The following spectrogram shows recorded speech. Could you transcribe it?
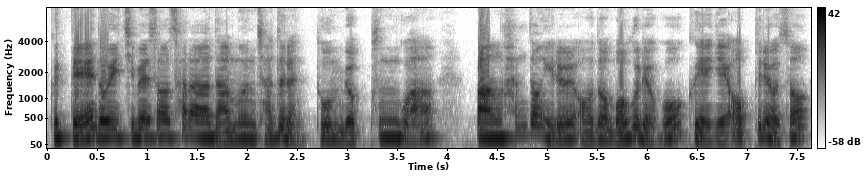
그때 너희 집에서 살아남은 자들은 돈 몇 푼과 빵 한 덩이를 얻어 먹으려고 그에게 엎드려서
